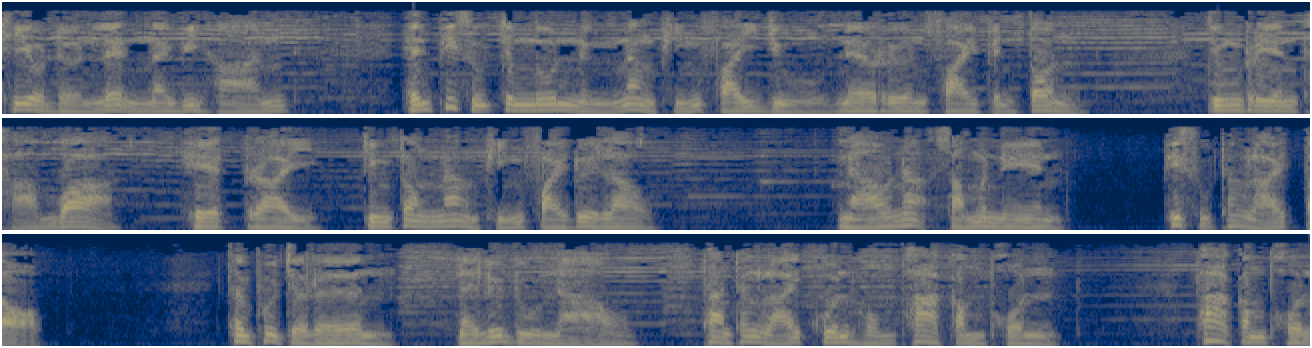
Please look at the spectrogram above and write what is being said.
เที่ยวเดินเล่นในวิหาร เห็นภิกษุจำนวนหนึ่งนั่งผิงไฟอยู่ในเรือนไฟเป็นต้น จึงเรียนถามว่าเหตุไรจึงต้องนั่งผิงไฟด้วยเล่า หนาวนะสามเณรพิสุทั้งหลายตอบ ท่านผู้เจริญ ในฤดูหนาว ท่านทั้งหลายควรห่มผ้ากำพล ผ้ากำพล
